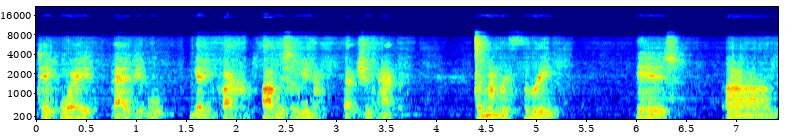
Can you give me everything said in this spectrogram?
take away bad people getting firearms. Obviously, you know that shouldn't happen. But number three is um,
